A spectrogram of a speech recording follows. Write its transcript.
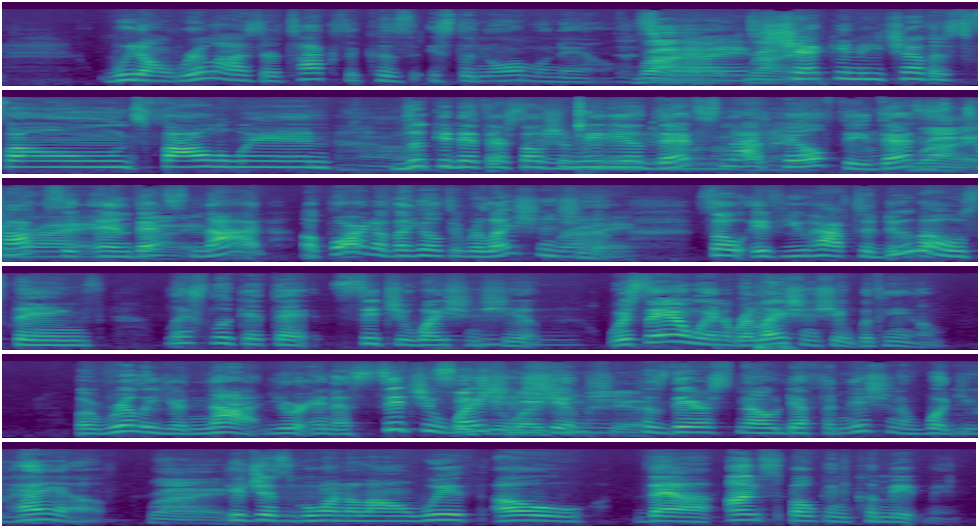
We don't realize they're toxic because it's the normal now. Right. right. Right. Checking each other's phones, following, looking at their social media, that's not healthy. That's Right. toxic Right. and that's Right. not a part of a healthy relationship. Right. So if you have to do those things, let's look at that situationship. We're saying we're in a relationship with him, but really you're not. You're in a situationship Situationship. because there's no definition of what you have. Right. You're just going along with, oh, the unspoken commitment.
